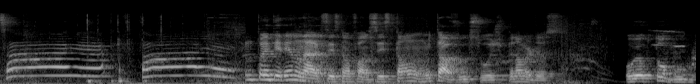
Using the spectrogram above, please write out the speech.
tiger, fire. Não tô entendendo nada que vocês estão falando. Vocês estão muito avulso hoje, pelo amor de Deus. Ou eu que tô burro.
